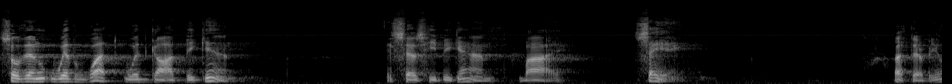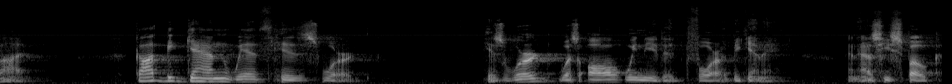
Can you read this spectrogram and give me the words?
So then, with what would God begin? It says He began by saying, Let there be light. God began with His Word. His Word was all we needed for a beginning. And as He spoke,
